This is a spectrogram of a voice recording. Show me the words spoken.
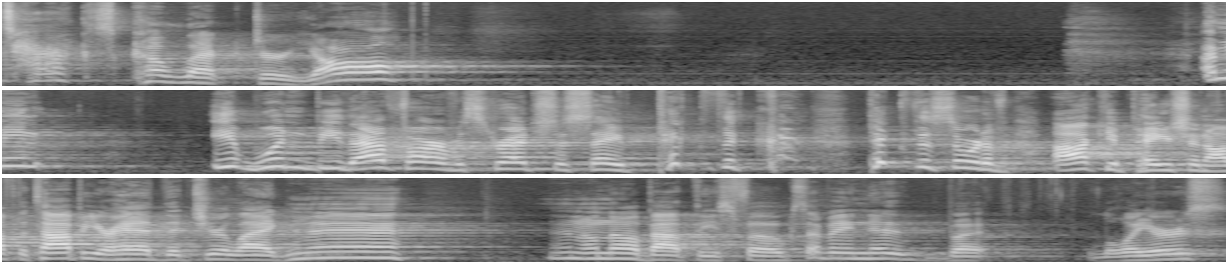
tax collector, y'all. I mean, it wouldn't be that far of a stretch to say, pick the, pick the sort of occupation off the top of your head that you're like, meh, I don't know about these folks. I mean, uh, but lawyers,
